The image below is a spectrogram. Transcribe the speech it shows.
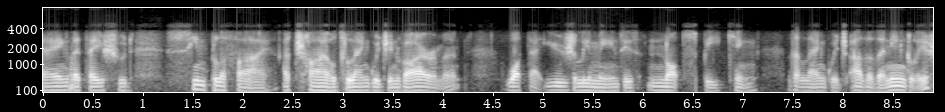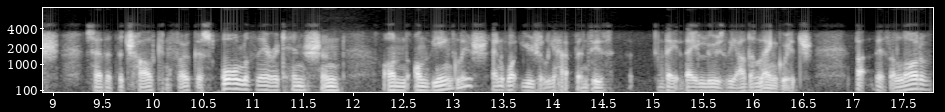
saying that they should simplify a child's language environment. What that usually means is not speaking the language other than English so that the child can focus all of their attention on, on the English. And what usually happens is they, they lose the other language. But there's a lot of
